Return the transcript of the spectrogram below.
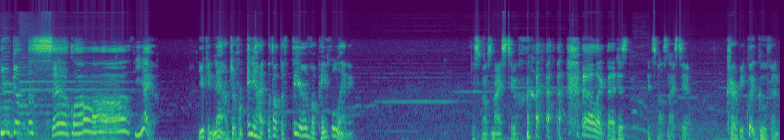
You got the sailcloth! Yeah! You can now jump from any height without the fear of a painful landing. This smells nice too. I like that. Just it smells nice too. Kirby, quit goofing.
